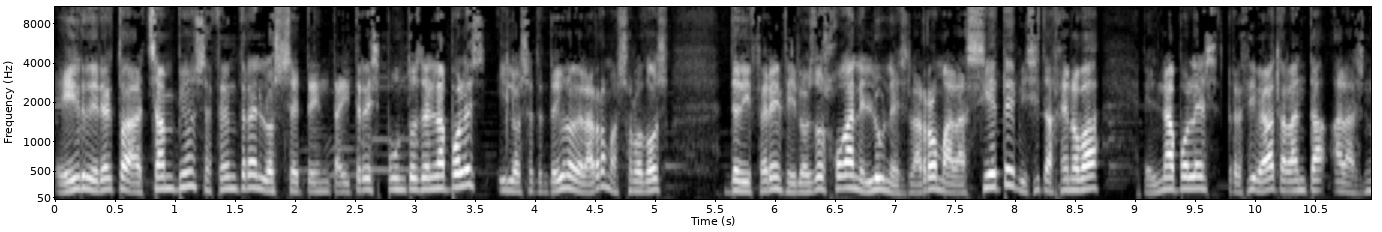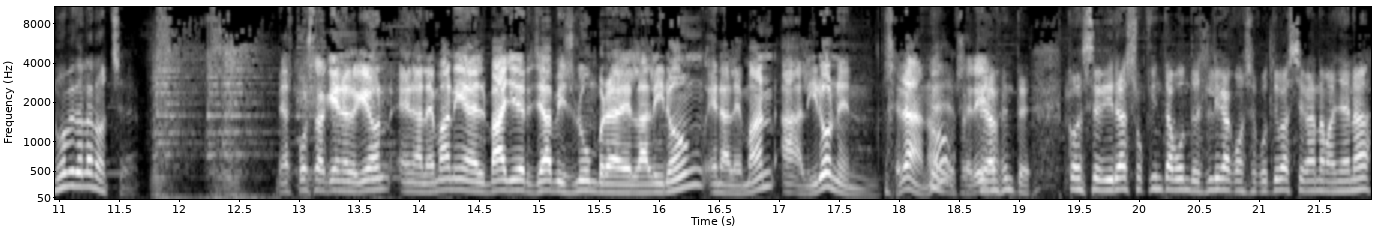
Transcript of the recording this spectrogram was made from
e ir directo a la Champions se centra en los 73 puntos del Nápoles y los 71 de la Roma, solo dos de diferencia. Y los dos juegan el lunes. La Roma a las 7, visita Génova. El Nápoles recibe al Atalanta a las 9 de la noche. Me has puesto aquí en el guion, en Alemania el Bayern ya vislumbra el Alirón, en alemán Alironen, será, ¿no? Efectivamente. Conseguirá su quinta Bundesliga consecutiva si gana mañana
